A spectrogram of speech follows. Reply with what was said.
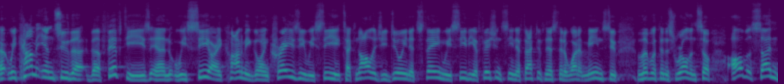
Uh, we come into the, the 50s and we see our economy going crazy. We see technology doing its thing. We see the efficiency and effectiveness that what it means to live within this world. And so all of a sudden,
